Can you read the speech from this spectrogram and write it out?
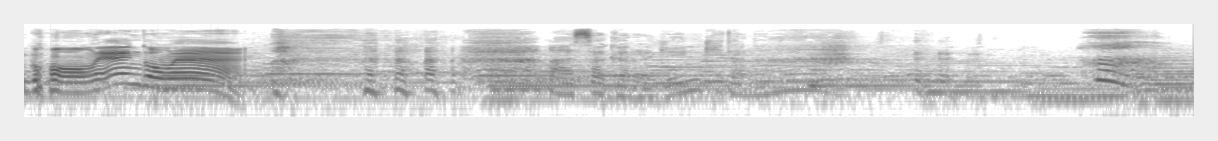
う ごめんごめん。朝から元気だな。み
